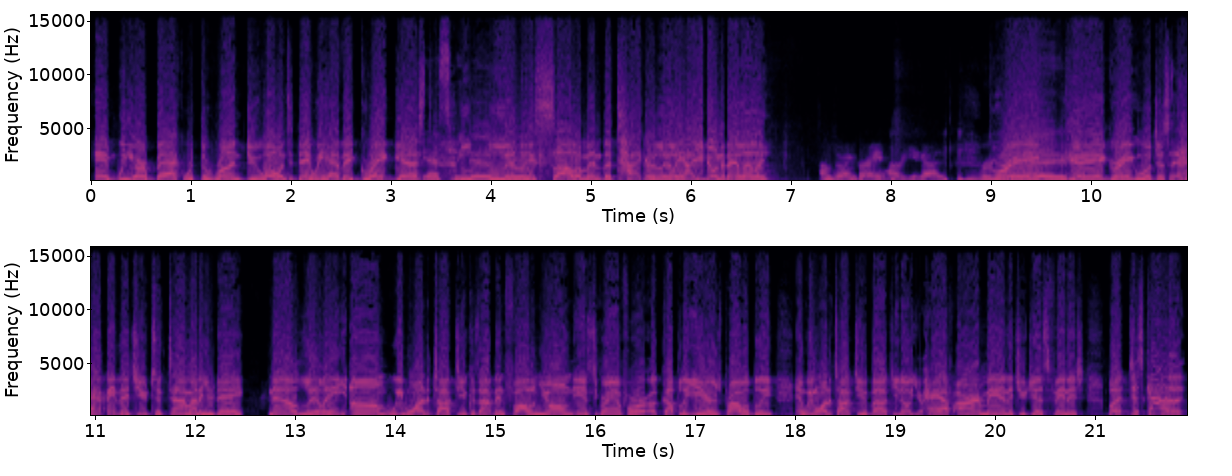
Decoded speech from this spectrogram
And we are back with the Run Duo, and today we have a great guest. Yes, we L- do. Lilly Soliman, the Tiger Lily. How you doing today, Lilly? I'm doing great. How are you guys? We're Great, good. great, great. Well, just happy that you took time out of your day. Now, Lilly, um, we wanted to talk to you because I've been following you on Instagram for a couple of years, probably, and we want to talk to you about, you know, your half Ironman that you just finished. But just kind of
